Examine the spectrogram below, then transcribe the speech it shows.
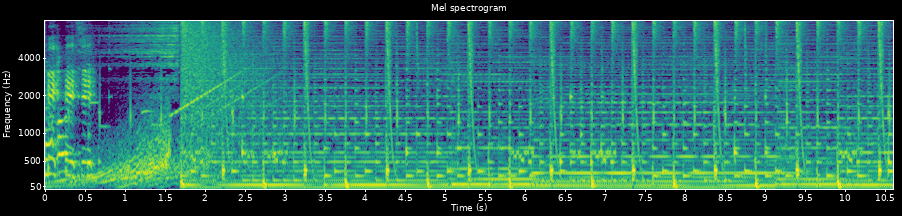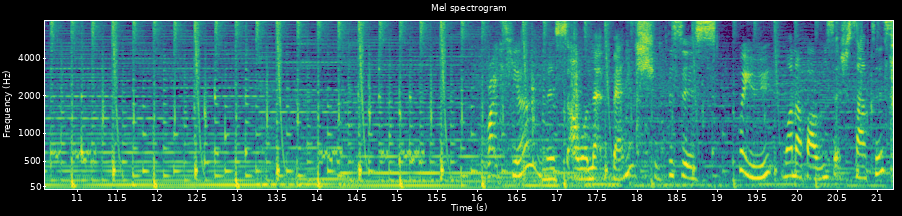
Right here is our lab bench. This is Hui Yu, one of our research scientists.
